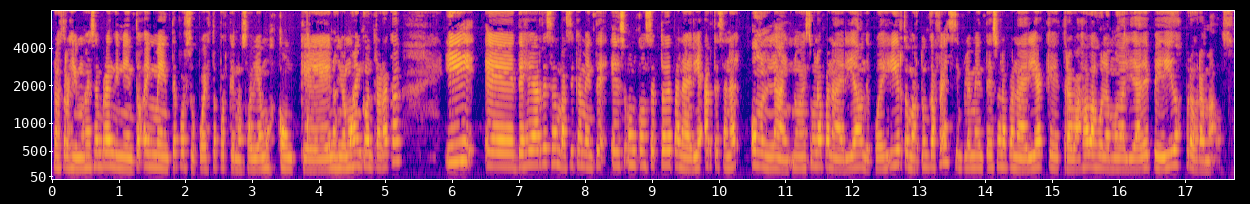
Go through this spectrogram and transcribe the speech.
nos trajimos ese emprendimiento en mente, por supuesto, porque no sabíamos con qué nos íbamos a encontrar acá. Y eh, DG Artesan básicamente es un concepto de panadería artesanal online. No es una panadería donde puedes ir, tomarte un café, simplemente es una panadería que trabaja bajo la modalidad de pedidos programados.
